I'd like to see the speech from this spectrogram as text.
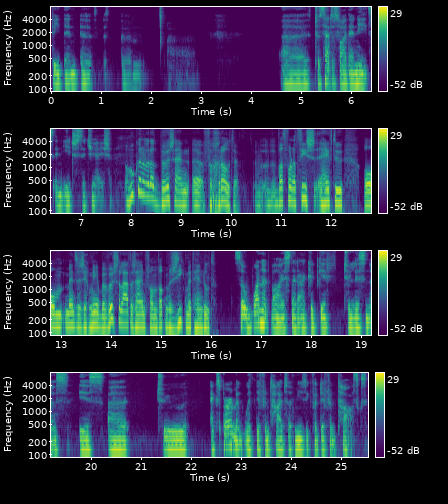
feed their uh, um, uh, to satisfy their needs in each situation. Hoe kunnen we dat bewustzijn uh, vergroten? Wat voor advies heeft u om mensen zich meer bewust te laten zijn van wat muziek met hen doet? So one advice that I could give to listeners is uh, to experiment with different types of music for different tasks.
